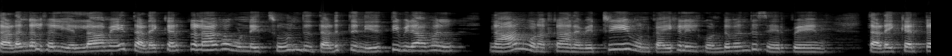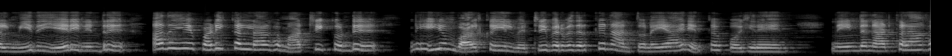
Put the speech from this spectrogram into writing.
தடங்கல்கள் எல்லாமே தடைக்கற்களாக உன்னை சூழ்ந்து தடுத்து நிறுத்தி விடாமல் நான் உனக்கான வெற்றியை உன் கைகளில் கொண்டு வந்து சேர்ப்பேன். தடைக்கற்கள் மீது ஏறி நின்று அதையே படிக்கல்லாக மாற்றிக்கொண்டு நீயும் வாழ்க்கையில் வெற்றி பெறுவதற்கு நான் துணையாய் நிற்கப் போகிறேன். நீண்ட நாட்களாக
